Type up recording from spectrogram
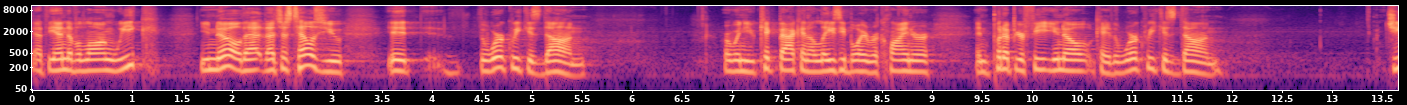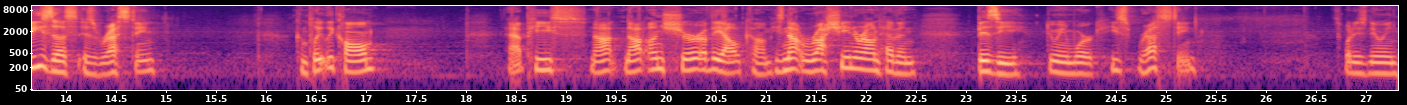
at the end of a long week? You know that that just tells you it, the work week is done. Or when you kick back in a La-Z-Boy recliner and put up your feet, you know, okay, the work week is done. Jesus is resting, completely calm, at peace, not, not unsure of the outcome. He's not rushing around heaven, busy doing work. He's resting. That's what he's doing.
